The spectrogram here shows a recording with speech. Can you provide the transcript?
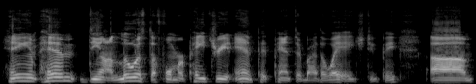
Him, him, Dion Lewis, the former Patriot and Pitt Panther, by the way, H2P. Um,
